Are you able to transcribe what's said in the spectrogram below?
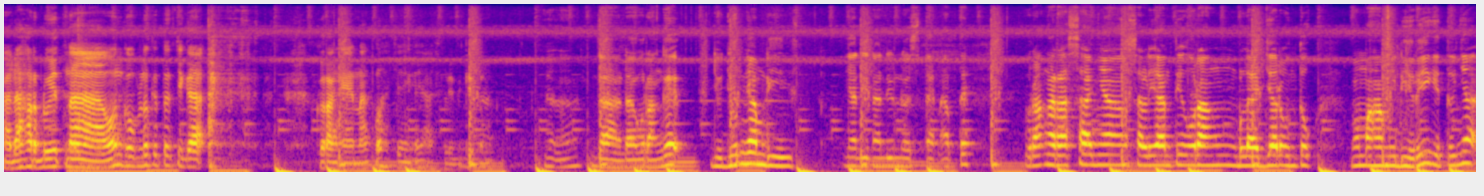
Ada hard duit naon goblok itu ciga. Kurang enak lah cing eh asli gitu Nah, ada orang ge jujurnya di nya di stand up teh orang ngerasanya salianti orang belajar untuk memahami diri gitunya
